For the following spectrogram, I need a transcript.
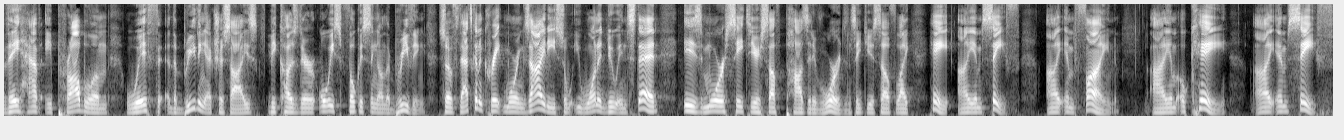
they have a problem with the breathing exercise because they're always focusing on the breathing. So if that's going to create more anxiety, so what you want to do instead is more say to yourself positive words and say to yourself like, "Hey, I am safe. I am fine. I am okay. I am safe."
